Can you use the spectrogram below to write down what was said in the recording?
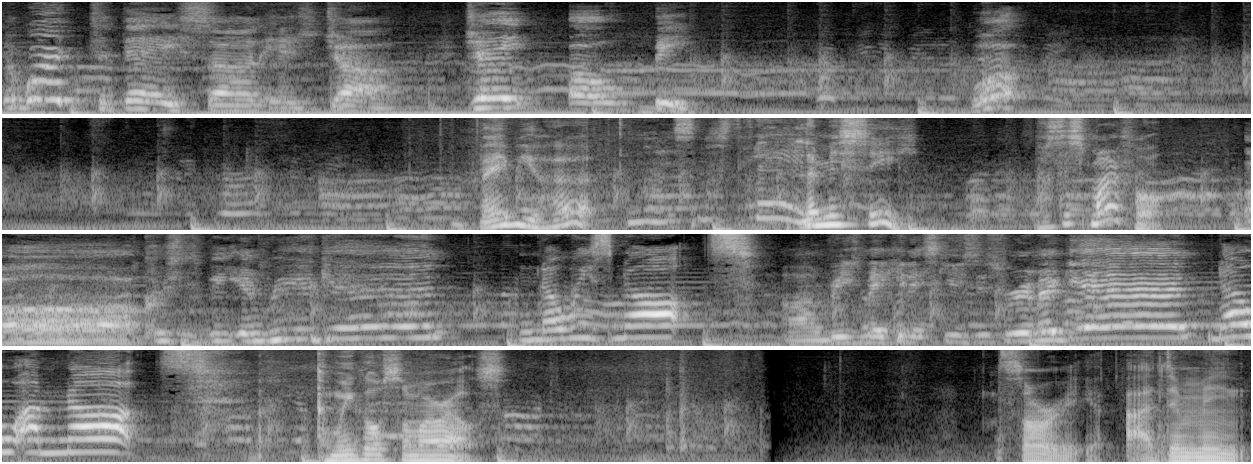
The word today, son, is job. J O B. What? Baby hurt. No, it's nothing. Let me see. Was this my fault? Oh, Chris is beating Ree again. No, he's not. Uh, Ree's making excuses for him again. No, I'm not. Can we go somewhere else? Sorry, I didn't mean.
